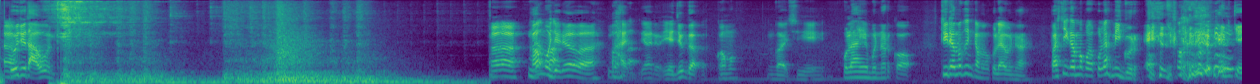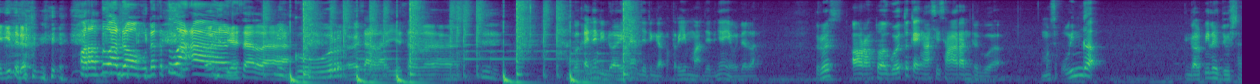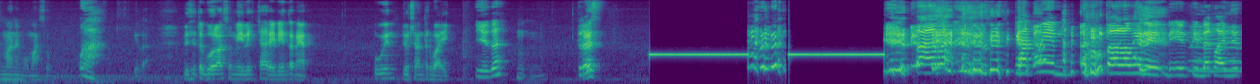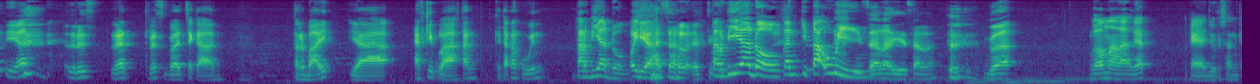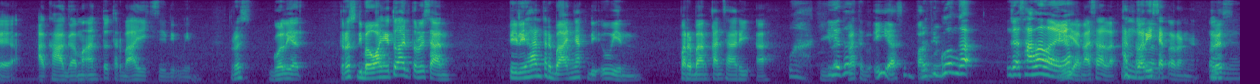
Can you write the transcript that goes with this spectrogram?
Ah. Tujuh tahun. Heeh. Kamu mau jadi apa? Wah, ya, ya juga. Ngomong, enggak sih. Kuliah yang bener kok. Tidak mungkin kamu kuliah bener. Pasti kamu kalau kuliah migur. Kan kayak gitu dong. Orang tua dong, udah Oh, ketuaan. iya salah. Migur. Oh, salah, iya salah. Gue kayaknya didoainnya jadi nggak keterima. Jadinya ya udahlah. Terus orang tua gue tuh kayak ngasih saran ke gue. Masuk UIN nggak? Tinggal pilih jurusan mana yang mau masuk. Wah, gila. Di situ gue langsung milih cari di internet. UIN jurusan terbaik. Iya tuh. Mm-mm. Terus? Parah. Pihak Win. Tolong ini ditindaklanjuti ya. terus red terus gue cek kan terbaik ya FKIP lah kan kita kan UIN Tarbiyah dong. oh iya salah FKIP Tarbiyah dong, kan kita Win. salah iya salah gue gue malah lihat kayak jurusan kayak keagamaan tuh terbaik sih di UIN terus gue lihat terus di bawahnya itu ada tulisan pilihan terbanyak di UIN perbankan syariah wah gila Iya tuh. kata gue iya sumpah Berarti gua. gue nggak nggak salah lah ya. iya nggak salah kan gue riset orangnya Oh, terus iya.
